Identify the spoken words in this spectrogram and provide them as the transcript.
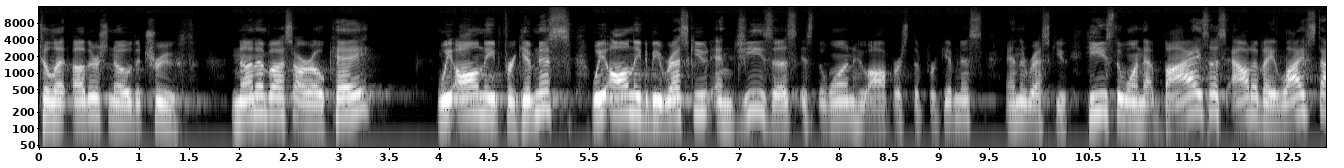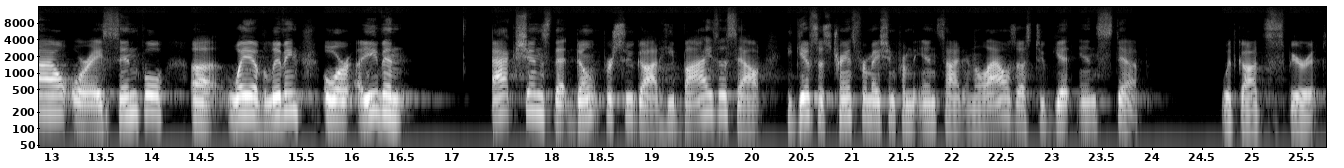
to let others know the truth. None of us are okay. We all need forgiveness. We all need to be rescued. And Jesus is the one who offers the forgiveness and the rescue. He's the one that buys us out of a lifestyle or a sinful uh, way of living or even actions that don't pursue God. He buys us out. He gives us transformation from the inside and allows us to get in step with God's Spirit.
